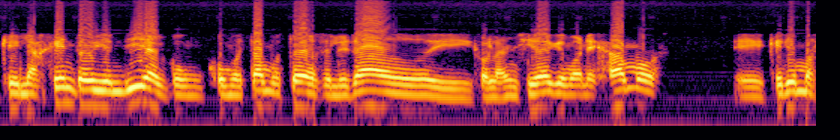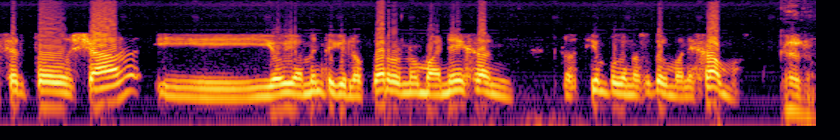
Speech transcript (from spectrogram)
que la gente hoy en día, con- como estamos todos acelerados y con la ansiedad que manejamos, eh, queremos hacer todo ya y, y obviamente que los perros no manejan los tiempos que nosotros manejamos. Claro.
